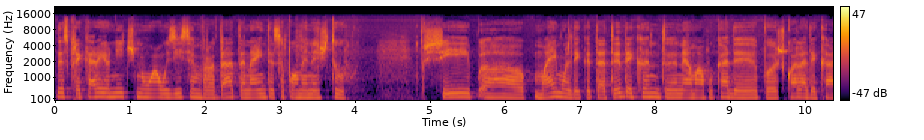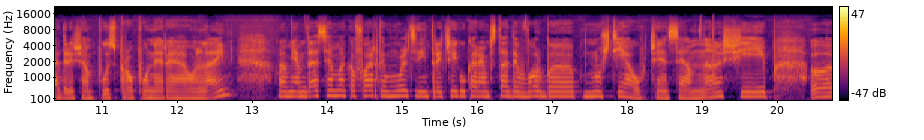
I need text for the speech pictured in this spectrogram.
despre care eu nici nu auzisem vreodată înainte să pomenești tu. Și uh, mai mult decât atât, de când ne-am apucat de uh, școala de cadre și am pus propunerea online, uh, mi-am dat seama că foarte mulți dintre cei cu care am stat de vorbă nu știau ce înseamnă și uh,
